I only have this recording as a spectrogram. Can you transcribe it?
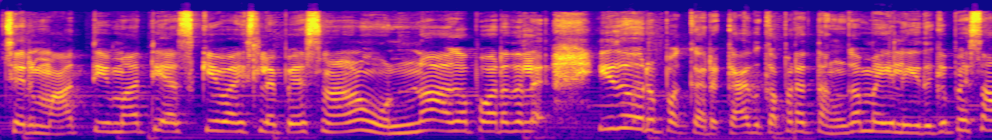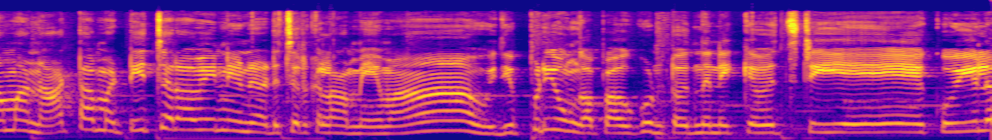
சரி மாற்றி மாற்றி அஸ்கி வாய்ஸில் பேசினாலும் ஒன்றும் ஆக போகிறதில்ல இது ஒரு பக்கம் இருக்குது அதுக்கப்புறம் தங்கமயில் இதுக்கு பேசாமல் நாட்டாம டீச்சராகவே நீ நடிச்சிருக்கலாமேமா இது இப்படி உங்கள் அப்பாவை கொண்டு வந்து நிற்க வச்சிட்டியே? குயில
